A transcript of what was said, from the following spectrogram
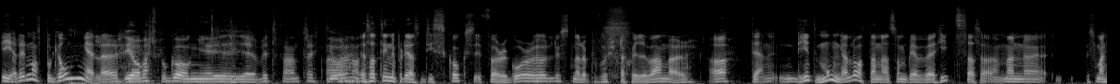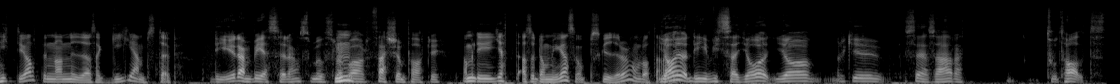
Är det något på gång eller? Det har varit på gång i, jag vet fan, 30 år eller Ja, något. jag satt inne på deras Discogs i förrgår och lyssnade på första skivan där. Ja, Den, det är inte många låtarna som blev hits alltså, men eh, så man hittar ju alltid några nya så här, games typ. Det är ju den B-sidan som är oslagbar, Mm. Fashion Party. Ja men det är jätte, alltså de är ganska obskyra de låtarna. Ja, ja, det är vissa. Jag, jag brukar ju säga så här att totalt,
